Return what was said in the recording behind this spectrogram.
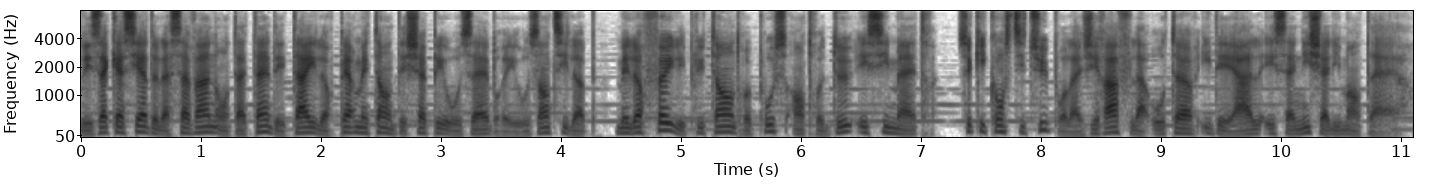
Les acacias de la savane ont atteint des tailles leur permettant d'échapper aux zèbres et aux antilopes, mais leurs feuilles les plus tendres poussent entre 2 et 6 mètres, ce qui constitue pour la girafe la hauteur idéale et sa niche alimentaire.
